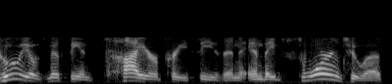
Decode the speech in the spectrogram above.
Julio's missed the entire preseason, and they've sworn to us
